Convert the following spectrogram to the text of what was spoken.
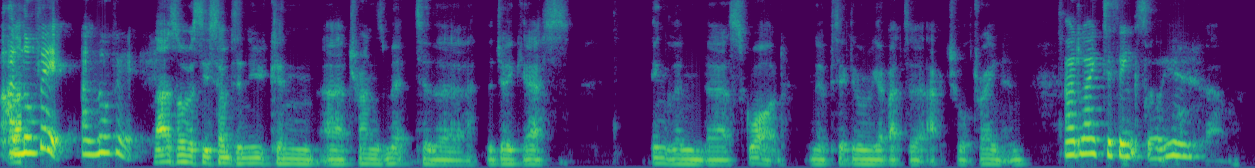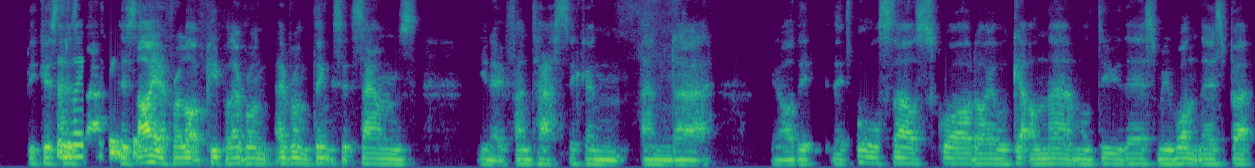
I love it. I love it. That's obviously something you can uh, transmit to the the JKS England uh, squad. You know, particularly when we get back to actual training. I'd like to think so. Yeah. because there's like that desire so. for a lot of people. Everyone everyone thinks it sounds, you know, fantastic and and uh, you know the the all star squad. I will get on that and we'll do this and we want this, but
